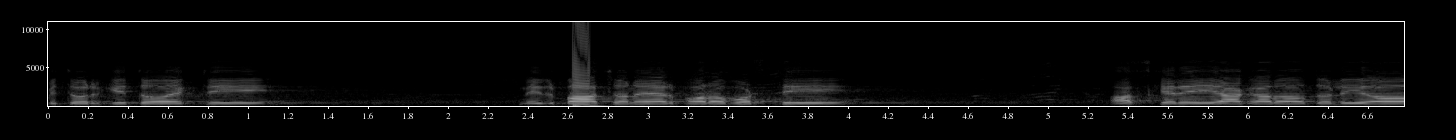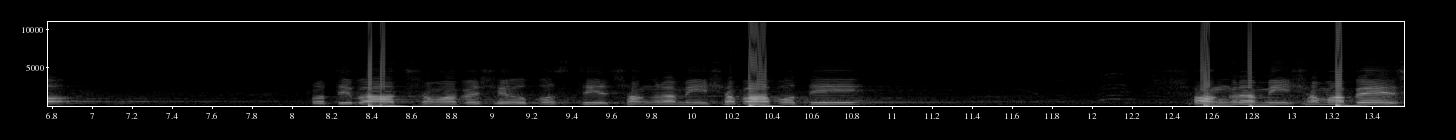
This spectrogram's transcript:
বিতর্কিত একটি নির্বাচনের পরবর্তী আজকের এই এগারো দলীয় প্রতিবাদ সমাবেশে উপস্থিত সংগ্রামী সভাপতি, সংগ্রামী সমাবেশ।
